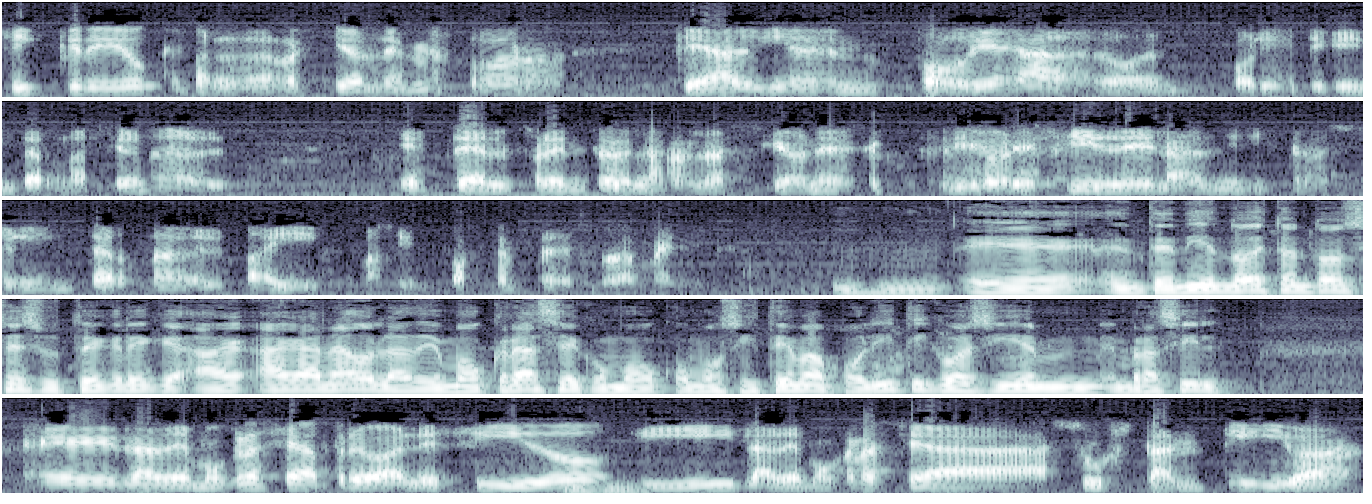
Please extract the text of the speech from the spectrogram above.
sí creo que para la región es mejor que alguien fogueado en política internacional esté al frente de las relaciones exteriores y de la administración interna del país más importante de Sudamérica. Eh, entendiendo esto, entonces, ¿usted cree que ha, ganado la democracia como, como sistema político allí en Brasil? Eh, la democracia ha prevalecido y la democracia sustantiva,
